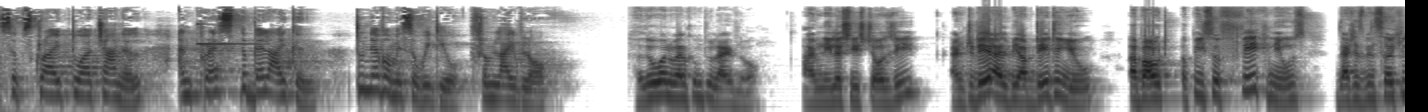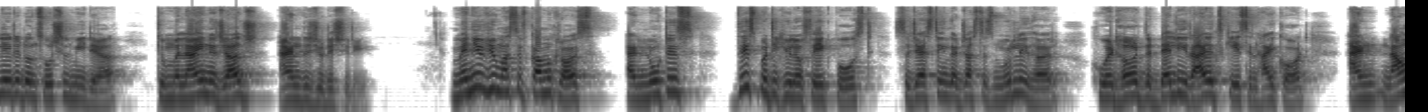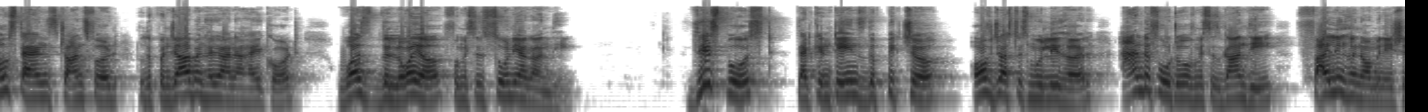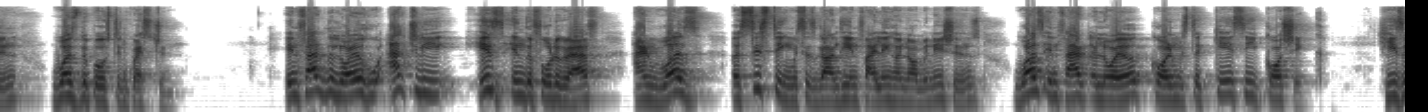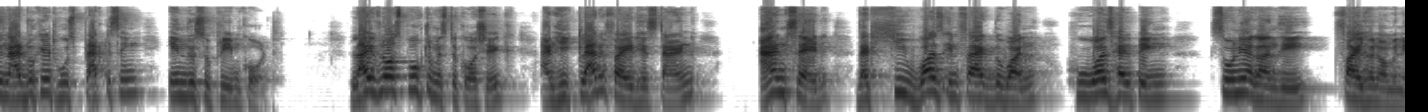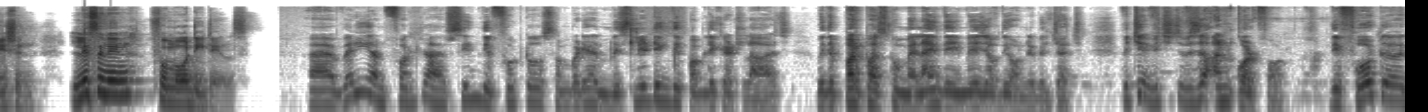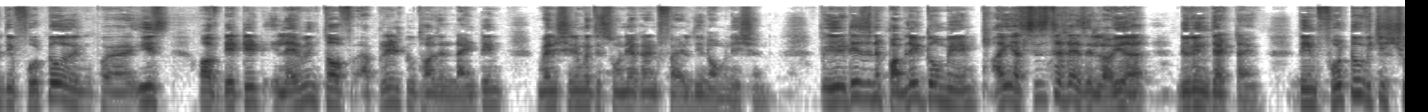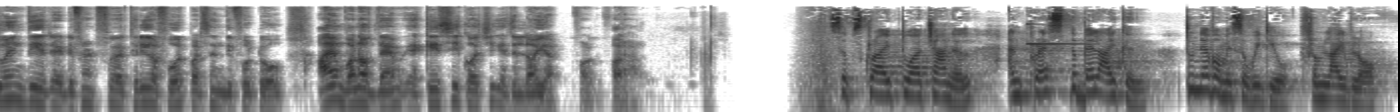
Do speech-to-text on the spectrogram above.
Subscribe to our channel and press the bell icon to never miss a video from Live Law. Hello and welcome to Live Law. I'm Neelashish Chaudhary and today I'll be updating you about a piece of fake news that has been circulated on social media to malign a judge and the judiciary. Many of you must have come across and noticed this particular fake post suggesting that Justice Muralidhar, who had heard the Delhi riots case in High Court and now stands transferred to the Punjab and Haryana High Court, was the lawyer for Mrs. Sonia Gandhi. This post that contains the picture of Justice Muralidhar and a photo of Mrs. Gandhi filing her nomination was the post in question. In fact, the lawyer who actually is in the photograph and was assisting Mrs. Gandhi in filing her nominations was in fact a lawyer called Mr. K.C. Kaushik. He's an advocate who's practicing in the Supreme Court. Live Law spoke to Mr. Kaushik and he clarified his stand and said that he was in fact the one who was helping Sonia Gandhi file her nomination. Listen in for more details. Uh, very unfortunate, I have seen the photo, somebody is misleading the public at large with a purpose to malign the image of the honorable judge, which is, which is uncalled for. The photo, the photo uh, is of dated 11th of April 2019 when Srimati Sonia Gandhi filed the nomination. It is in a public domain. I assisted as a lawyer during that time. The photo which is showing the different uh, three or four person in the photo, I am one of them, K.C. Kaushik as a lawyer for, for her. Subscribe to our channel and press the bell icon to never miss a video from Live Law.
